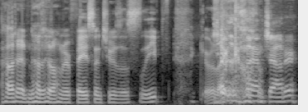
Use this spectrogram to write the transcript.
I would have nutted on her face when she was asleep. Give her Like like clam chowder.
